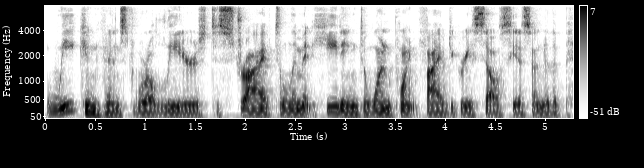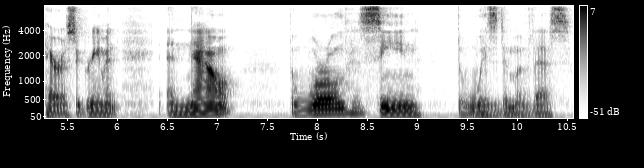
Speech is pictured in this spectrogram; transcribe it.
we convinced world leaders to strive to limit heating to 1.5 degrees Celsius under the Paris Agreement. And now the world has seen the wisdom of this.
